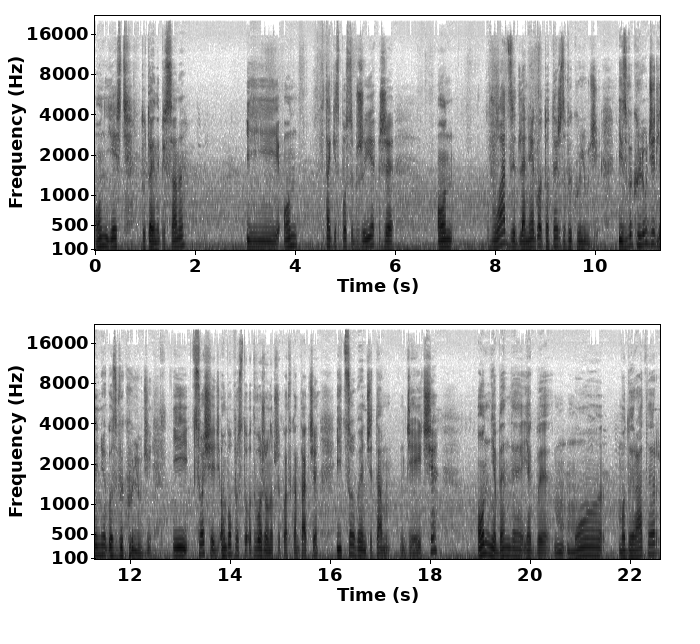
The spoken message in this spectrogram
on jest tutaj napisany i on w taki sposób żyje, że on władzy dla niego to też zwykły ludzie. I zwykli ludzie dla niego zwykli ludzie. I co się, on po prostu otworzył na przykład w kontakcie i co będzie tam dzieć się, on nie będzie jakby mo, moderator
